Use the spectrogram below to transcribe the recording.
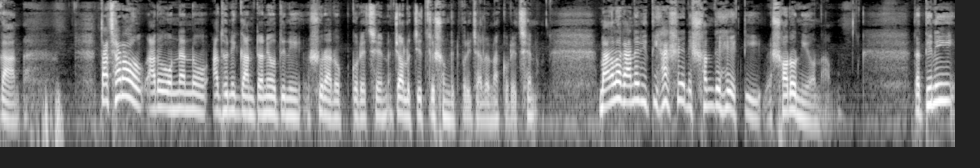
গান। তাছাড়াও আরও অন্যান্য আধুনিক গান টানেও তিনি সুরারোপ করেছেন, চলচ্চিত্র সংগীত পরিচালনা করেছেন। বাংলা গানের ইতিহাসে নিঃসন্দেহে একটি স্মরণীয় নাম। তা তিনি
